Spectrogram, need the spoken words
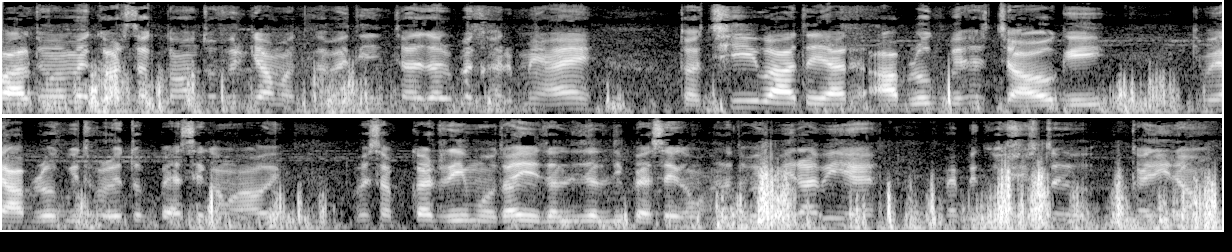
फालतू में मैं कर सकता हूँ तो फिर क्या मतलब है? तीन चार हज़ार रुपये घर में आए तो अच्छी बात है यार। आप लोग वैसे चाहोगे कि भाई आप लोग भी थोड़े तो पैसे कमाओगे भाई सबका ड्रीम होता है, ये जल्दी जल्दी पैसे कमाना। तो भाई मेरा भी है, मैं भी कोशिश तो कर ही रहा हूँ।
